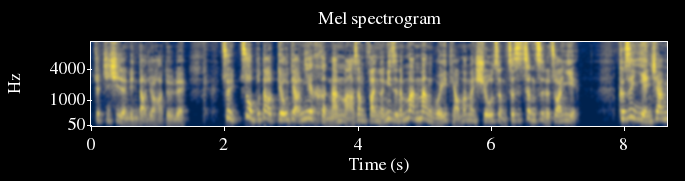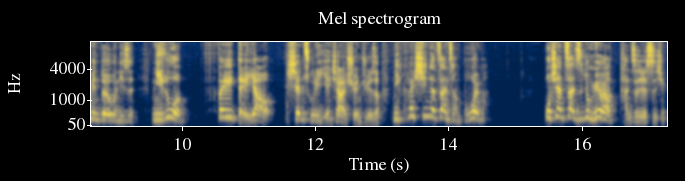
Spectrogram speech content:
就机器人领导就好，对不对？所以做不到丢掉，你也很难马上翻转，你只能慢慢微调、慢慢修正，这是政治的专业。可是眼下面对的问题是，你如果非得要先处理眼下的选举的时候，你开新的战场不会吗？我现在暂时就没有要谈这些事情，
